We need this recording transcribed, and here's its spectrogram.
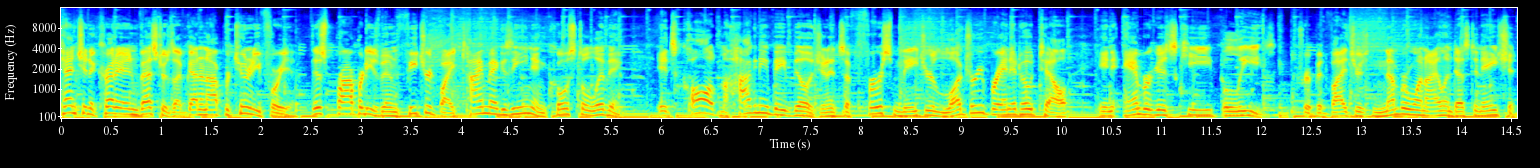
Attention accredited investors, I've got an opportunity for you. This property has been featured by Time Magazine and Coastal Living. It's called Mahogany Bay Village, and it's a first major luxury branded hotel in Ambergris Caye, Belize, TripAdvisor's number one island destination.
